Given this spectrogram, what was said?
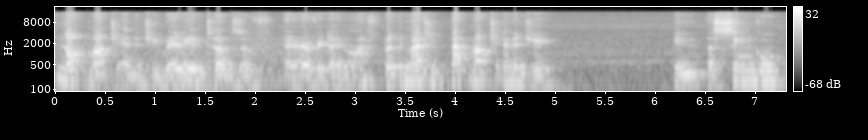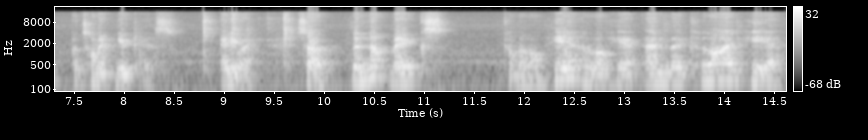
Not much energy really in terms of our everyday life, but imagine that much energy in a single atomic nucleus. Anyway, so the nutmegs come along here and along here and they collide here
